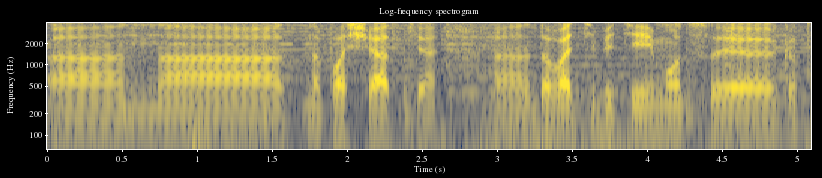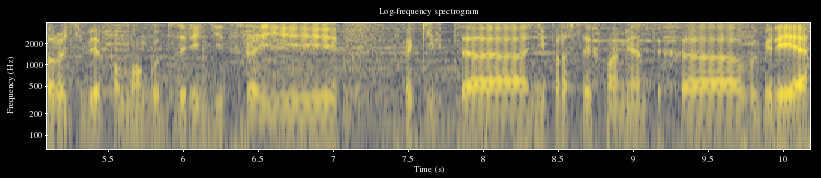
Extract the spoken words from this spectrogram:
а, на, на площадке, а, давать тебе те эмоции, которые тебе помогут зарядиться и в каких-то непростых моментах а, в игре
